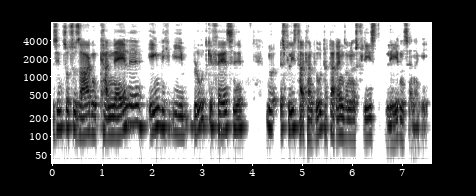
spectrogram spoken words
sind sozusagen Kanäle, ähnlich wie Blutgefäße, nur es fließt halt kein Blut darin, sondern es fließt Lebensenergie.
